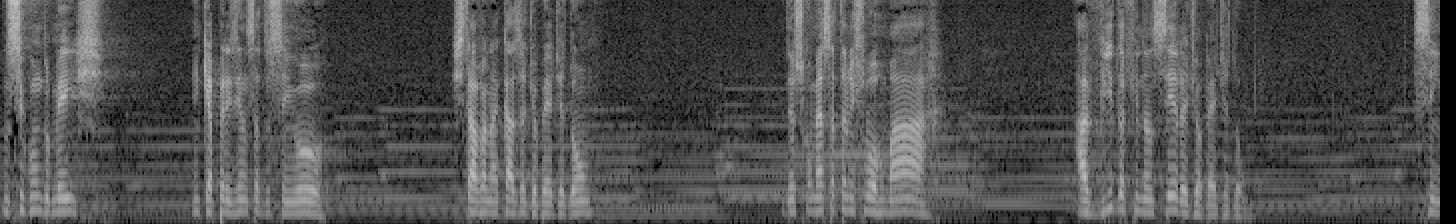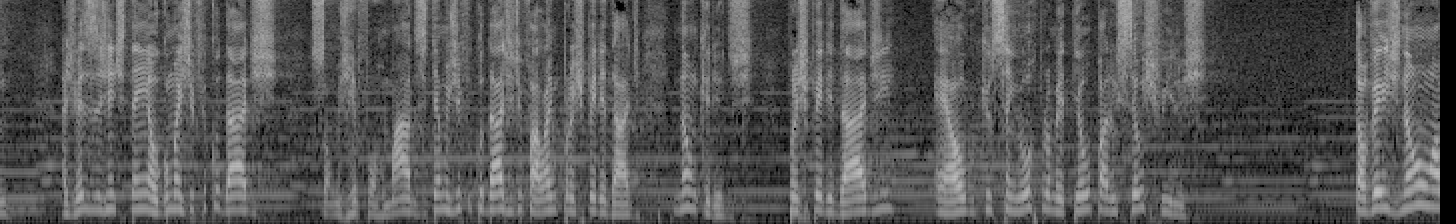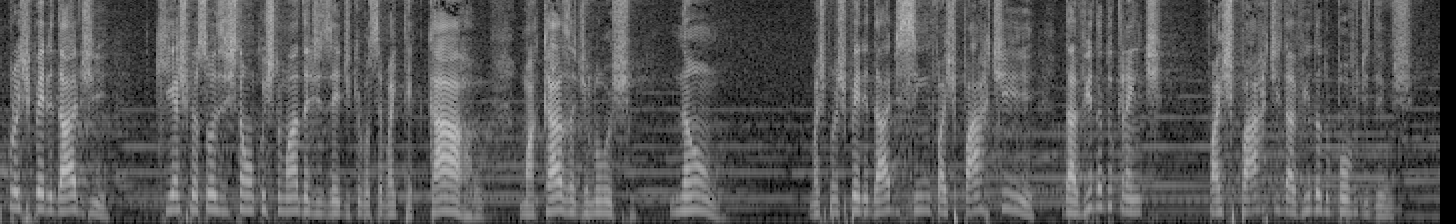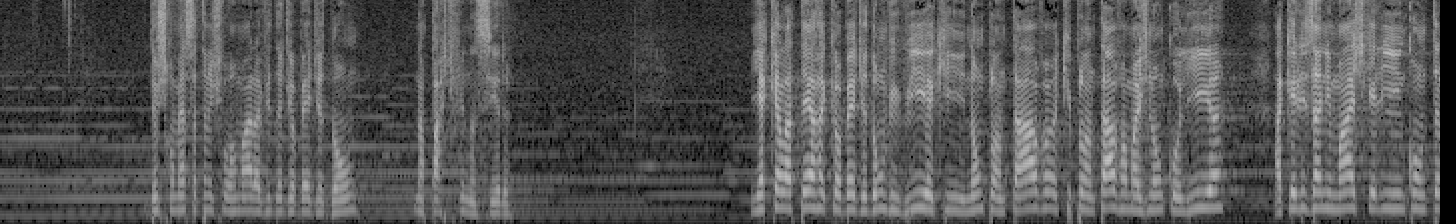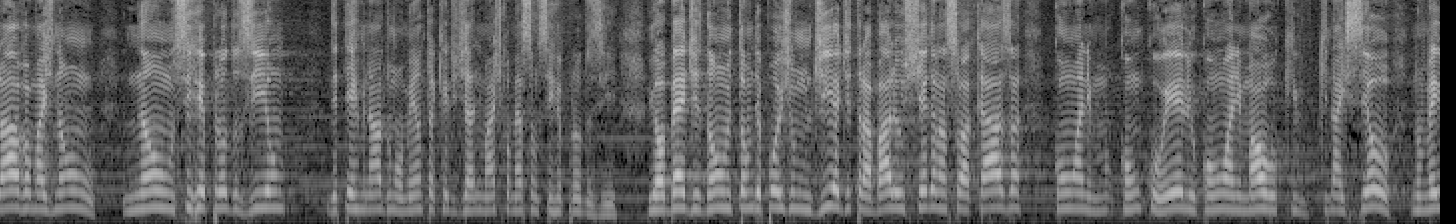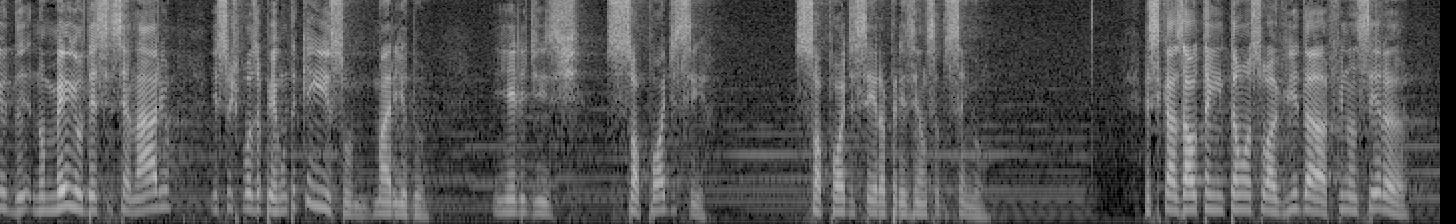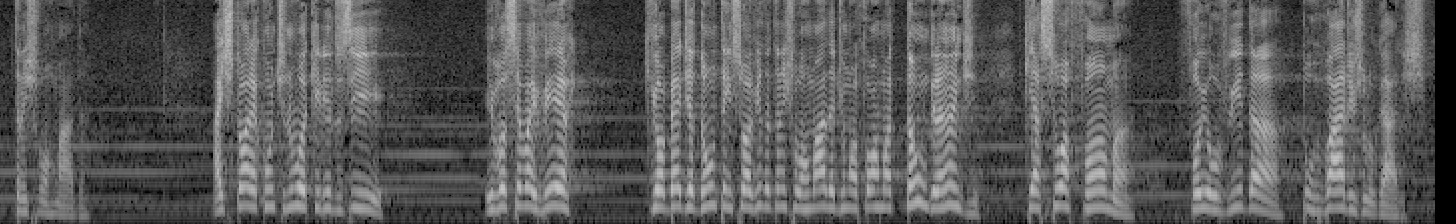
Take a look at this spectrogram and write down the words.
No segundo mês, em que a presença do Senhor estava na casa de Obed-Edom, Deus começa a transformar a vida financeira de Obed-Edom. Sim, às vezes a gente tem algumas dificuldades. Somos reformados e temos dificuldade de falar em prosperidade. Não, queridos. Prosperidade é algo que o Senhor prometeu para os seus filhos. Talvez não a prosperidade que as pessoas estão acostumadas a dizer de que você vai ter carro, uma casa de luxo. Não. Mas prosperidade, sim, faz parte da vida do crente, faz parte da vida do povo de Deus. Deus começa a transformar a vida de Obed-Edom na parte financeira. E aquela terra que Obed-Edom vivia, que não plantava, que plantava, mas não colhia, aqueles animais que ele encontrava, mas não, não se reproduziam, determinado momento aqueles animais começam a se reproduzir. E Obed-Edom, então, depois de um dia de trabalho, chega na sua casa com um, com um coelho, com um animal que, que nasceu no meio, de, no meio desse cenário, e sua esposa pergunta: Que é isso, marido? E ele diz: Só pode ser, só pode ser a presença do Senhor. Esse casal tem então a sua vida financeira transformada. A história continua, queridos, e, e você vai ver que Obed-Edom tem sua vida transformada de uma forma tão grande que a sua fama foi ouvida por vários lugares.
